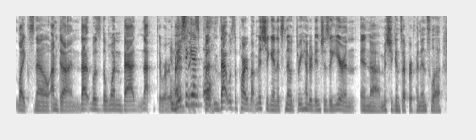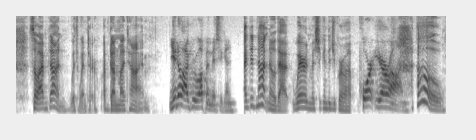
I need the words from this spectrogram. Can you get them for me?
like snow. I'm done. That was the one bad. Not there were In bad Michigan? things, but Ugh. that was the part about Michigan. It snowed 300 inches a year in in uh, Michigan's Upper Peninsula. So I'm done with winter. I've done my time. You know, I grew up in Michigan, I did not know that. Where in Michigan did you grow up? Port Huron, Oh,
